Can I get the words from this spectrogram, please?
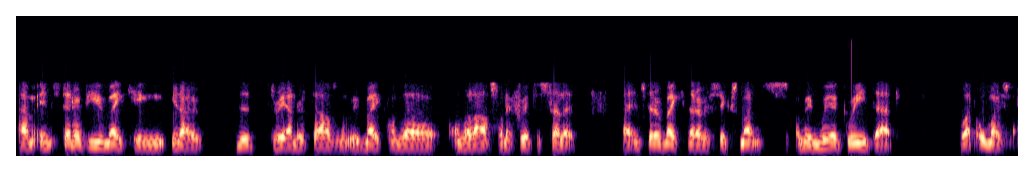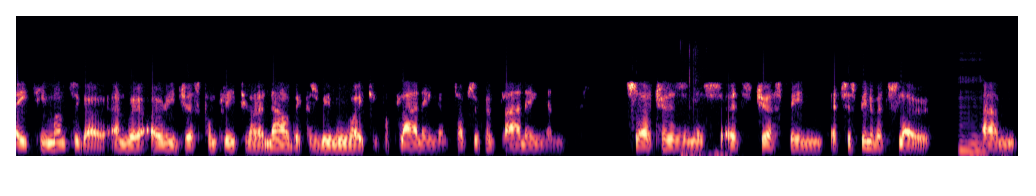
um, instead of you making, you know, the 300,000 that we make on the, on the last one, if we were to sell it, uh, instead of making that over six months, I mean, we agreed that what almost 18 months ago, and we're only just completing on it now because we've been waiting for planning and subsequent planning and searches, and it's it's just been it's just been a bit slow. Mm. Um,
